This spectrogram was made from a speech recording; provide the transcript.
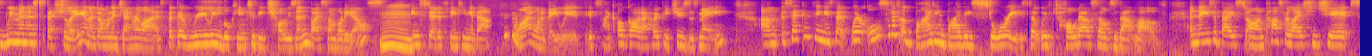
women especially and i don't want to generalize but they're really looking to be chosen by somebody else mm. instead of thinking about who do i want to be with it's like oh god i hope he chooses me um, the second thing is that we're all sort of abiding by these stories that we've told ourselves about love. And these are based on past relationships,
